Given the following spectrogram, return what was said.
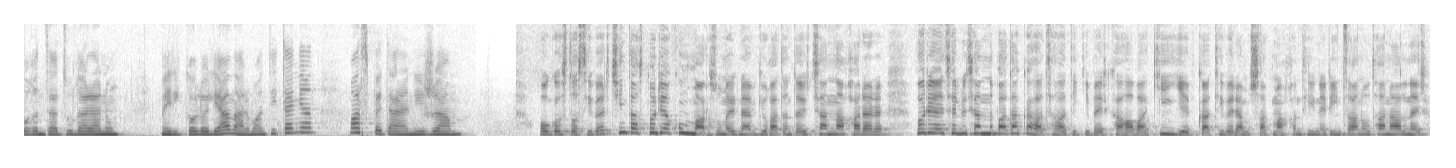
պղնձաձուլարանում։ Մերի Կոլոլյան, Արման Տիտանյան, Մարսպետարանի ժամ։ Օգոստոսի վերջին տասնօրյակում մարզում էր նաև գյուղատնտեսության նախարարը, որի այցելության նպատակը հացահատիկի բերքահավաքին եւ կաթի վերամշակման խնդիրներին ծանոթանալն էր։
